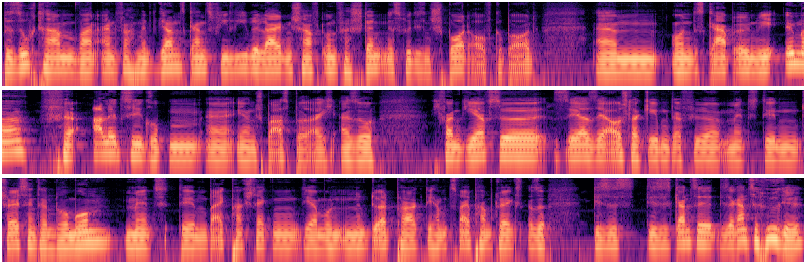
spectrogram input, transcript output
besucht haben, waren einfach mit ganz, ganz viel Liebe, Leidenschaft und Verständnis für diesen Sport aufgebaut. Ähm, und es gab irgendwie immer für alle Zielgruppen äh, ihren Spaßbereich. Also ich fand Järvsö sehr, sehr ausschlaggebend dafür mit den Trailcentern drumherum, mit dem Bikeparkstrecken, die haben unten einen Dirtpark, die haben zwei Pumptracks, also dieses, dieses ganze, dieser ganze Hügel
